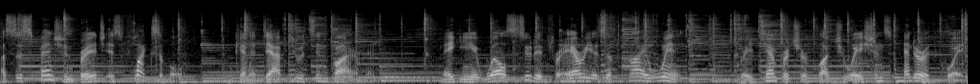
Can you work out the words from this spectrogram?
a suspension bridge is flexible and can adapt to its environment making it well suited for areas of high wind, great temperature fluctuations, and earthquake.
